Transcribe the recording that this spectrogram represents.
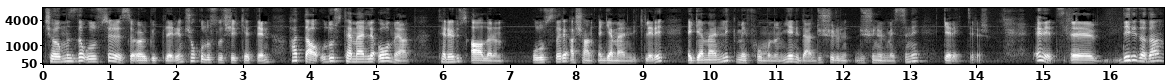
Çağımızda uluslararası örgütlerin, çok uluslu şirketlerin hatta ulus temelli olmayan terörist ağların ulusları aşan egemenlikleri egemenlik mefhumunun yeniden düşünülmesini gerektirir. Evet, e, Derrida'dan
